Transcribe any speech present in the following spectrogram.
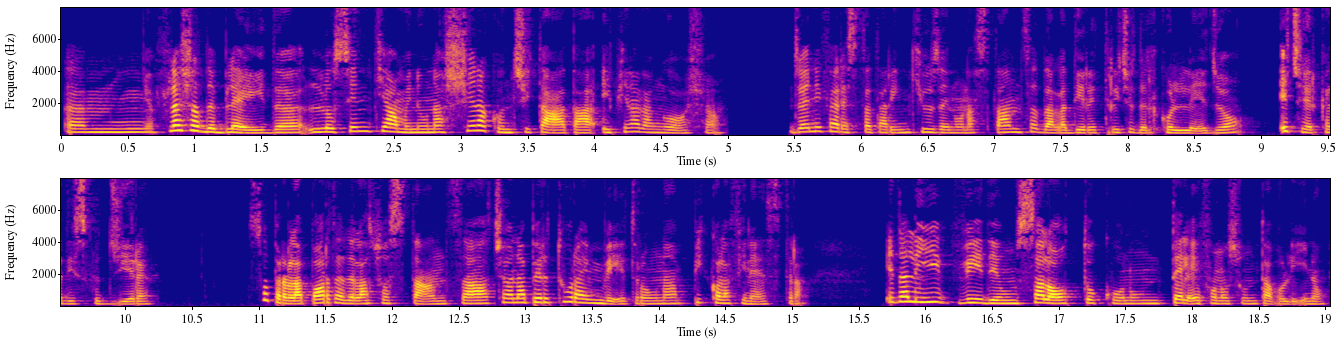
Um, Flash of the Blade lo sentiamo in una scena concitata e piena d'angoscia. Jennifer è stata rinchiusa in una stanza dalla direttrice del collegio e cerca di sfuggire. Sopra la porta della sua stanza c'è un'apertura in vetro, una piccola finestra, e da lì vede un salotto con un telefono su un tavolino.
